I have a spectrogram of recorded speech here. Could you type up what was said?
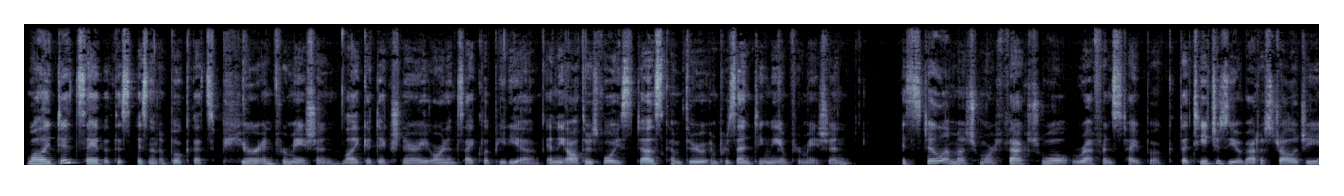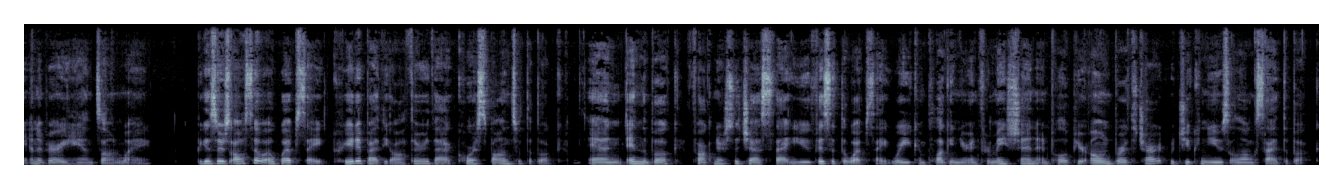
While I did say that this isn't a book that's pure information, like a dictionary or an encyclopedia, and the author's voice does come through in presenting the information, it's still a much more factual, reference type book that teaches you about astrology in a very hands on way. Because there's also a website created by the author that corresponds with the book, and in the book, Faulkner suggests that you visit the website where you can plug in your information and pull up your own birth chart, which you can use alongside the book.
